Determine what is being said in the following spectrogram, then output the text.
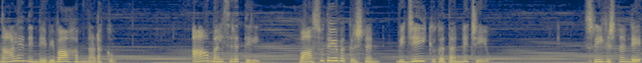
നാളെ നിന്റെ വിവാഹം നടക്കും. ആ മത്സരത്തിൽ വാസുദേവകൃഷ്ണൻ വിജയിക്കുക തന്നെ ചെയ്യും. ശ്രീകൃഷ്ണന്റെ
